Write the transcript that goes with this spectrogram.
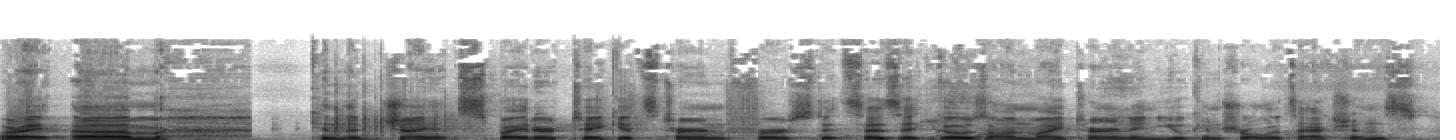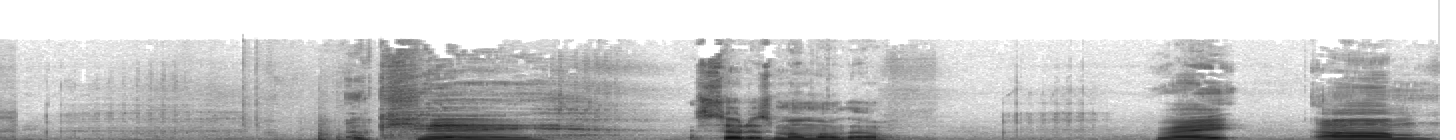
All right. Um, can the giant spider take its turn first? It says it goes on my turn, and you control its actions. Okay. So does Momo, though. Right. Um.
